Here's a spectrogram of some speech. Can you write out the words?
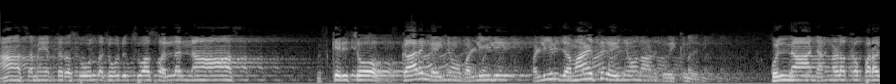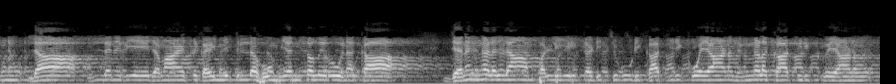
ആ സമയത്ത് റസൂൽ ചോദിച്ചു സല്ലന്നാസ് നിസ്കരിച്ചോ നിസ്കാരം കഴിഞ്ഞോ? പള്ളിയിൽ പള്ളിയിൽ ജമായത്ത് കഴിഞ്ഞോ? എന്നാണ് ചോദിക്കുന്നത്. കുൽന ഞങ്ങളൊക്കെ പറഞ്ഞു ലാ ഇല്ല നബിയെ ജമായത്ത് കഴിഞ്ഞിട്ടില്ല ഹും തളിറൂനക്ക ജനങ്ങളെല്ലാം പള്ളിയിൽ കടിച്ചുകൂടി കാത്തിരിക്കുകയാണ് നിങ്ങളെ കാത്തിരിക്കുകയാണ്.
